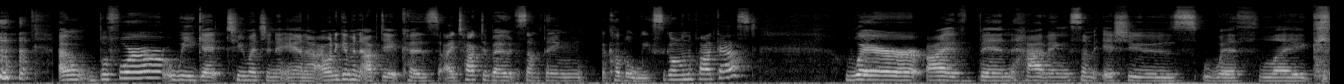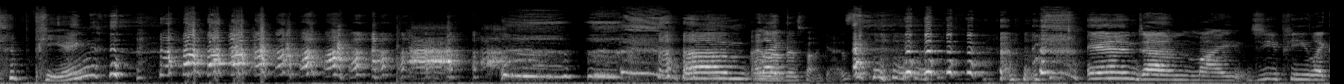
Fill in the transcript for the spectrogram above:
I, before we get too much into Ana, I want to give an update because I talked about something a couple weeks ago on the podcast where I've been having some issues with like peeing. Um, I like, love this podcast. and um, my GP, like,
